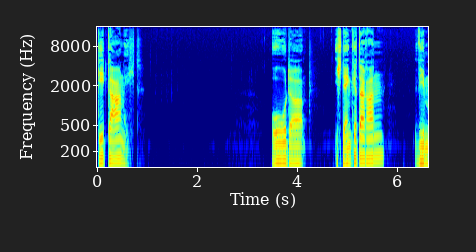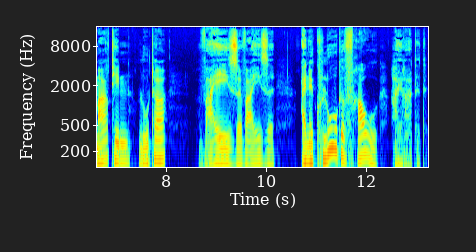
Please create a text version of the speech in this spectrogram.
geht gar nicht. Oder ich denke daran, wie Martin Luther weise, weise eine kluge Frau heiratet.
